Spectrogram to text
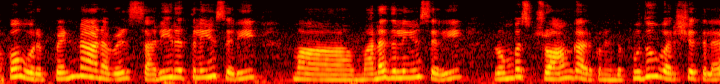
அப்போ ஒரு பெண்ணானவள் சரீரத்திலையும் சரி ம மனதிலையும் சரி ரொம்ப ஸ்ட்ராங்காக இருக்கணும். இந்த புது வருஷத்தில்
